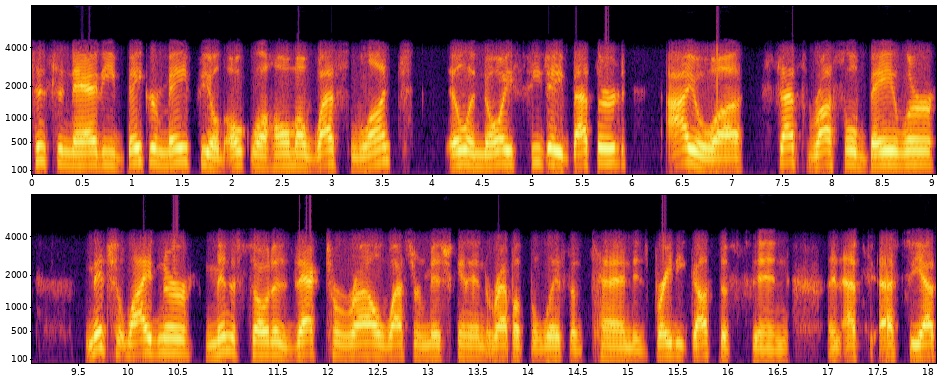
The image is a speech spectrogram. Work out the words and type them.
Cincinnati, Baker Mayfield, Oklahoma, Wes Lunt, Illinois, C.J. Beathard, Iowa, Seth Russell, Baylor, Mitch Leidner, Minnesota, Zach Terrell, Western Michigan, and to wrap up the list of 10 is Brady Gustafson, an FCS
